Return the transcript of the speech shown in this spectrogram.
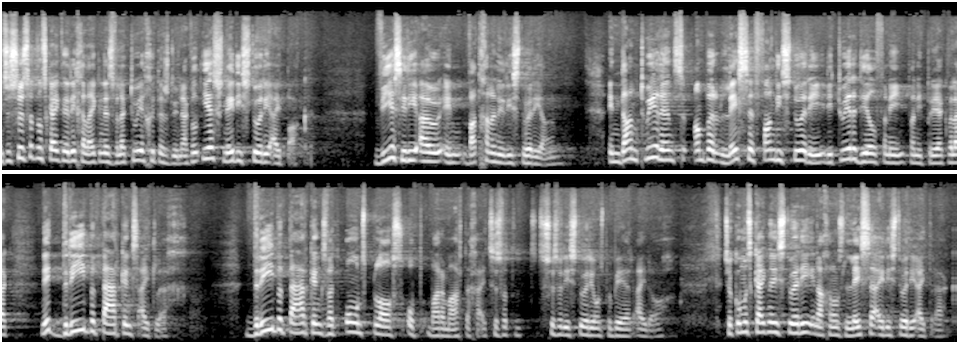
En so soos wat ons kyk na hierdie gelykenis, wil ek twee goeters doen. Ek wil eers net die storie uitpak. Wie is hierdie ou en wat gaan in hierdie storie aan? En dan tweedens amper lesse van die storie, die tweede deel van die van die preek wil ek net drie beperkings uitlig drie beperkings wat ons plaas op barmhartigheid soos wat soos wat die storie ons probeer uitdaag. So kom ons kyk na die storie en dan gaan ons lesse uit die storie uittrek.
